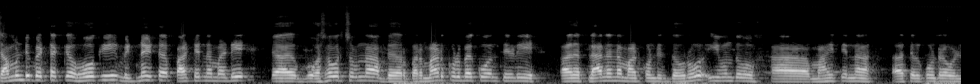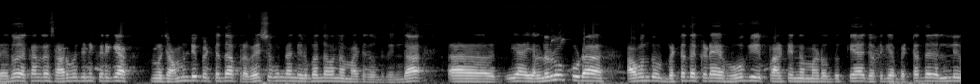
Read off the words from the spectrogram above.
ಚಾಮುಂಡಿ ಬೆಟ್ಟಕ್ಕೆ ಹೋಗಿ ಮಿಡ್ ನೈಟ್ ಪಾರ್ಟಿನ ಮಾಡಿ ಹೊಸ ವರ್ಷವನ್ನ ಬರ್ಮಾಡ್ಕೊಡ್ಬೇಕು ಅಂತೇಳಿ ಪ್ಲಾನ್ ಅನ್ನ ಮಾಡ್ಕೊಂಡಿದ್ದವರು. ಈ ಒಂದು ಮಾಹಿತಿಯನ್ನ ತಿಳ್ಕೊಂಡ್ರೆ ಒಳ್ಳೆಯದು ಯಾಕಂದ್ರೆ ಸಾರ್ವಜನಿಕರಿಗೆ ಚಾಮುಂಡಿ ಬೆಟ್ಟದ ಪ್ರವೇಶವನ್ನ ನಿರ್ಬಂಧವನ್ನ ಮಾಡಿರೋದ್ರಿಂದ ಆ, ಎಲ್ಲರೂ ಕೂಡ ಆ ಒಂದು ಬೆಟ್ಟದ ಕಡೆ ಹೋಗಿ ಪಾರ್ಟಿನ ಮಾಡೋದಕ್ಕೆ ಜೊತೆಗೆ ಬೆಟ್ಟದಲ್ಲಿ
